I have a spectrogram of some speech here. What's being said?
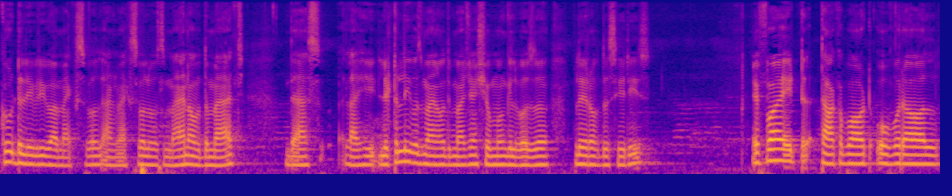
good delivery by Maxwell, and Maxwell was man of the match. That's like he literally was man of the match and Shubman was a player of the series. If I t- talk about overall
